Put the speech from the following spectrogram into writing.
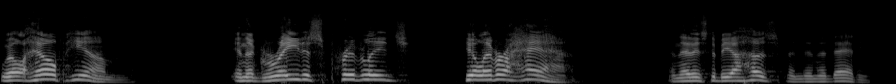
will help him in the greatest privilege he'll ever have, and that is to be a husband and a daddy.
